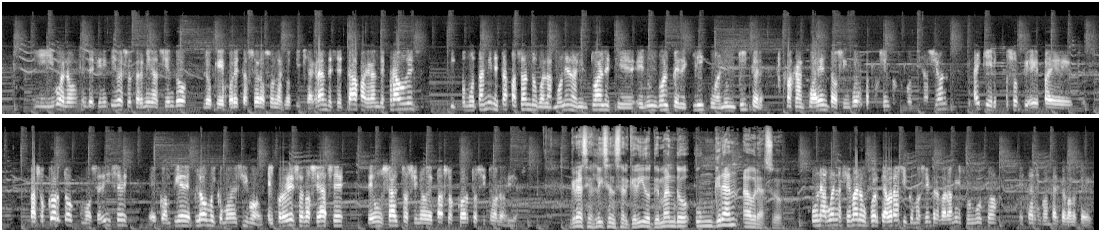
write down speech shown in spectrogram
y bueno, en definitiva eso termina siendo lo que por estas horas son las noticias. Grandes estafas, grandes fraudes y como también está pasando con las monedas virtuales que en un golpe de clic o en un Twitter bajan 40 o 50% su cotización, hay que ir pasos, eh, eh, pasos cortos, como se dice, eh, con pie de plomo y como decís vos, el progreso no se hace de un salto, sino de pasos cortos y todos los días. Gracias, Licenser, querido. Te mando un gran abrazo. Una buena semana, un fuerte abrazo y como siempre para mí es un gusto estar en contacto con ustedes.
